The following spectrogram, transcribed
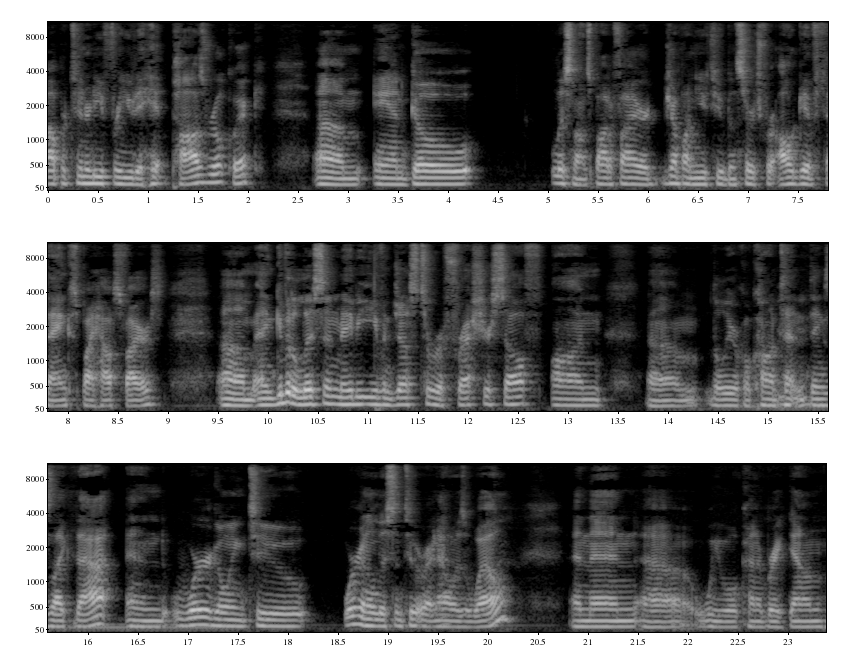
opportunity for you to hit pause real quick um, and go listen on Spotify or jump on YouTube and search for I'll Give Thanks by House Fires. Um, and give it a listen, maybe even just to refresh yourself on um, the lyrical content and Mhm. things like that. And we're going to we're going to listen to it right now as well, and then uh, we will kind of break down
